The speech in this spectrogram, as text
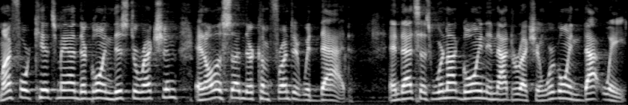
My four kids, man, they're going this direction, and all of a sudden they're confronted with dad. And dad says, We're not going in that direction, we're going that way.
